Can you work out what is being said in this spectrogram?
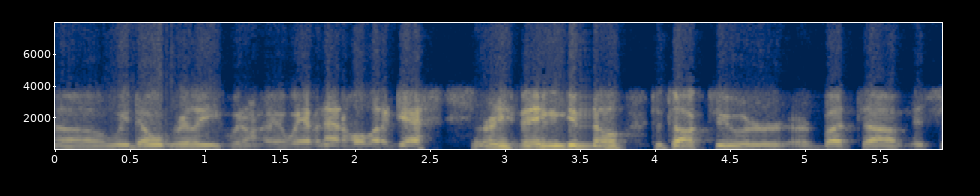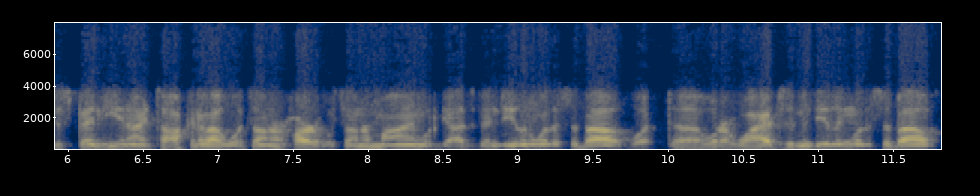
uh, we don't really, we don't, we haven't had a whole lot of guests or anything, you know, to talk to, or, or but uh, it's just been he and I talking about what's on our heart, what's on our mind, what God's been dealing with us about, what uh, what our wives have been dealing with us about,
